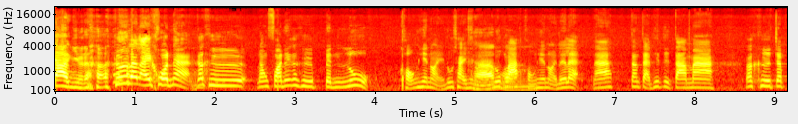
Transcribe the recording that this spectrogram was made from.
ยากอยู่นะ คือหลาย ๆ คนน่ะก็คือน้องฟอสนี่ก็คือเป็นลูกของเฮียหน่อยลูกชายเฮียหน่อยครับลูกรักผม ของเฮียหน่อยเลยแหละนะตั้งแต่ที่ติดตามมา ก็คือจะไป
